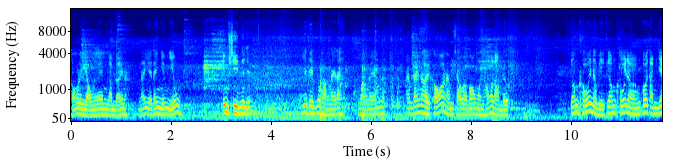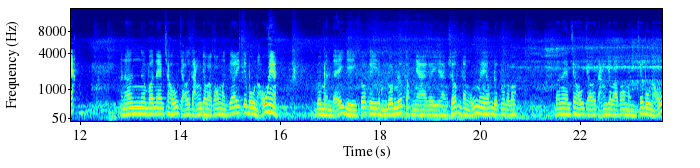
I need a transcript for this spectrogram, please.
Còn ly dầu này em làm lại nè, nãy giờ thấy nhiễu nhiễu. Thiếu xin như vậy. Với thêm cái phần này đây phần này em em thấy nó hơi khó nè, em sợ bà con mình không có làm được. Cái ống khối nào bị cái ống khối là ống khối tam giác. Nên bên em sẽ hỗ trợ tặng cho bà con mình cái cái bô nổ ha. Bên mình để gì, có khi mình bơm nước cặp nhà rồi hàng xóm người ta ngủ nghe không được nữa bà con bên em sẽ hỗ trợ tặng cho bà con mình cái bu nổ.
